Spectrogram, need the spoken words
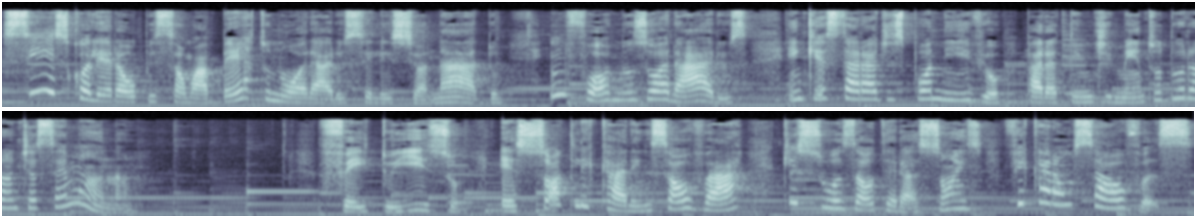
Se escolher a opção aberto no horário selecionado, informe os horários em que estará disponível para atendimento durante a semana. Feito isso, é só clicar em salvar que suas alterações ficarão salvas.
